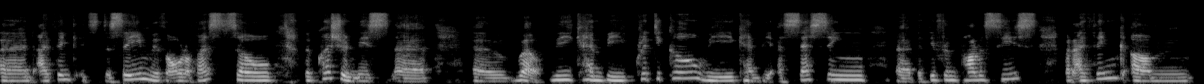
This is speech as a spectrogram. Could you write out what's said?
And I think it's the same with all of us. So the question is, uh, uh, well, we can be critical, we can be assessing uh, the different policies, but I think um,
